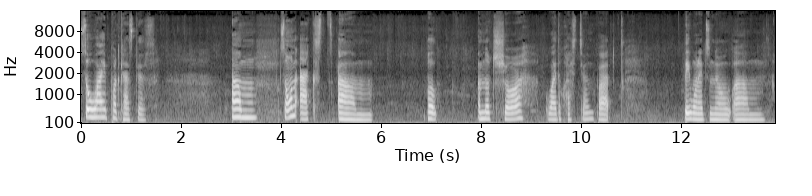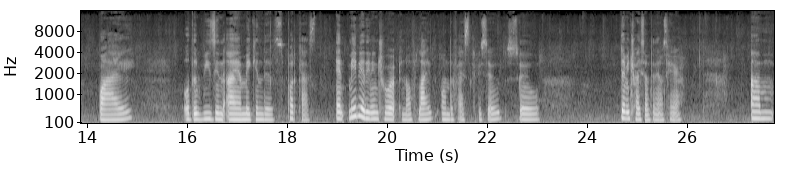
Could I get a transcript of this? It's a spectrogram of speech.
So why podcast this? Um, someone asked. Um, well, I'm not sure why the question, but they wanted to know um why or the reason I am making this podcast. And maybe I didn't throw enough light on the first episode, so let me try something else here. Um,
